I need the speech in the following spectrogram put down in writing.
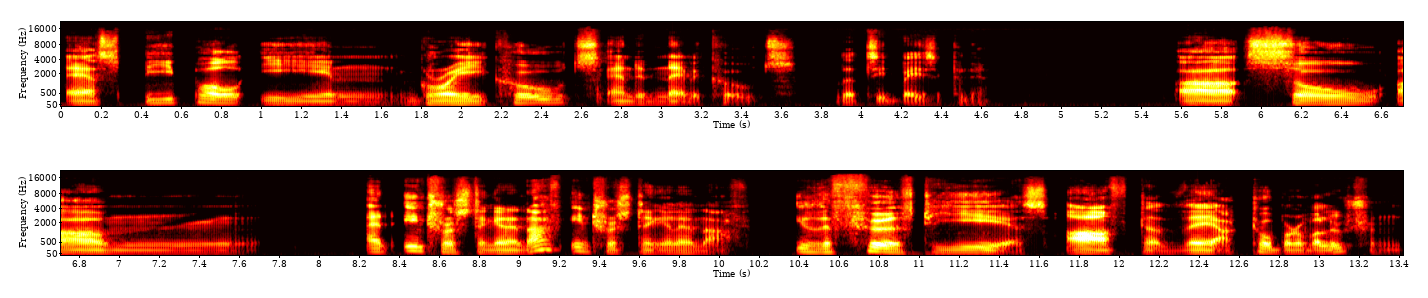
as people in gray coats and in navy coats. That's it, basically. Uh, so, um, and interestingly enough, interestingly enough, in the first years after the October Revolution,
